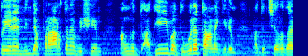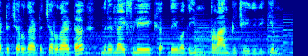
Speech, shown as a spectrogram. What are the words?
പ്രിയരെ നിന്റെ പ്രാർത്ഥന വിഷയം അങ്ങ് അതീവ ദൂരത്താണെങ്കിലും അത് ചെറുതായിട്ട് ചെറുതായിട്ട് ചെറുതായിട്ട് നിന്റെ ലൈഫിലേക്ക് ദൈവം അത് ഇംപ്ലാന്റ് ചെയ്തിരിക്കും.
